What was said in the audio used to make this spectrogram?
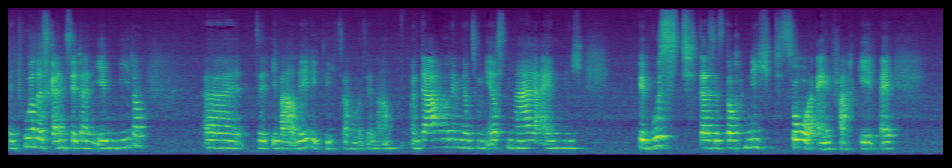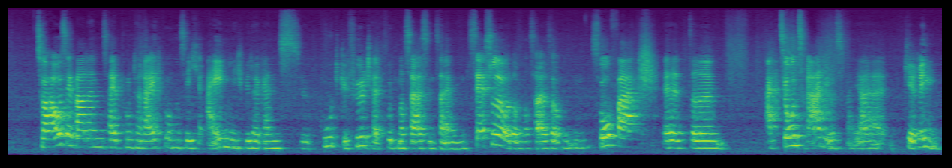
retour das Ganze dann eben wieder. Äh, ich war erledigt, wie ich zu Hause war. Und da wurde mir zum ersten Mal eigentlich bewusst, dass es doch nicht so einfach geht. Weil zu Hause war dann ein Zeitpunkt erreicht, wo man sich eigentlich wieder ganz gut gefühlt hat. Gut, man saß in seinem Sessel oder man saß auf dem Sofa. Äh, der Aktionsradius war ja gering.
